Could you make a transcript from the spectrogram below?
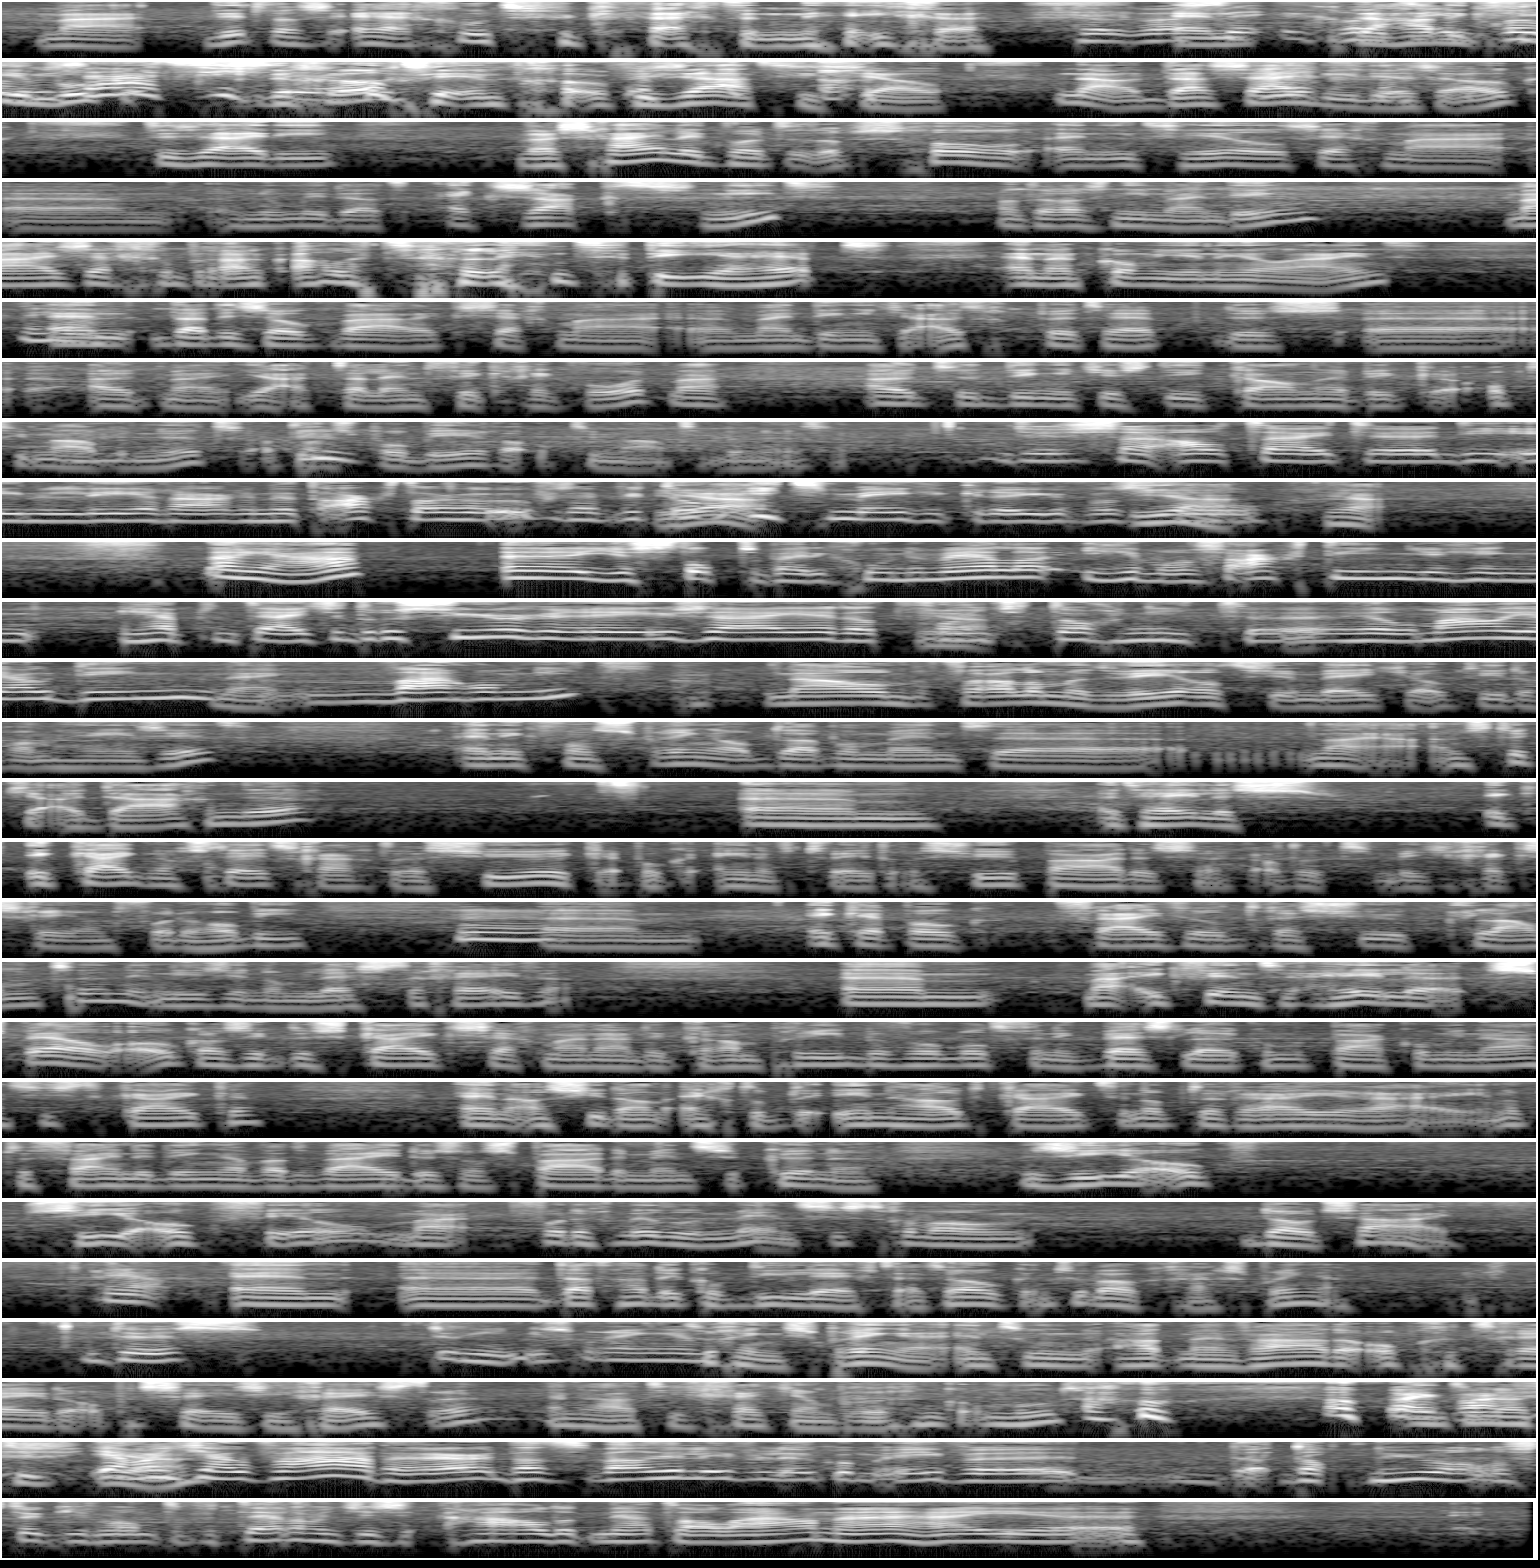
Maar dit was erg goed, u krijgt een 9. Dat was en de grote daar had ik vier boeken. De grote improvisatieshow. nou, daar zei hij dus ook. Toen zei hij, waarschijnlijk wordt het op school en iets heel, zeg maar, ehm, hoe noem je dat, exact niet. Want dat was niet mijn ding. Maar hij zegt, gebruik alle talenten die je hebt en dan kom je een heel eind. Ja. En dat is ook waar ik zeg maar eh, mijn dingetje uitgeput heb. Dus eh, uit mijn, ja, talent vind ik een gek woord. Maar uit de dingetjes die ik kan heb ik eh, optimaal benut. Althans proberen optimaal te benutten. Dus altijd die ene leraar in het achterhoofd. Heb je toch Ja. iets meegekregen van school? Ja, ja. Nou ja, eh, je stopte bij de Groene Wellen. Je was 18. Je, ging, je hebt een tijdje dressuur gereden, zei je. Dat vond Ja. je toch niet eh, helemaal jouw ding. Nee. Waarom niet? Nou, om- vooral om het wereldje een beetje ook die eromheen zit. En ik vond springen op dat moment eh, nou ja, een stukje uitdagender. Ehm, het hele... Ik, ik kijk nog steeds graag dressuur. Ik heb ook één of twee dressuurpaarden. Dat zeg ik altijd een beetje gekscherend voor de hobby. Hm. Ehm, ik heb ook vrij veel dressuurklanten, in die zin om les te geven. Ehm, maar ik vind het hele spel, ook als ik dus kijk zeg maar, naar de Grand Prix bijvoorbeeld, vind ik best leuk om een paar combinaties te kijken. En als je dan echt op de inhoud kijkt en op de rijerij en op de fijne dingen wat wij dus als paardenmensen kunnen, zie je ook, zie je ook veel. Maar voor de gemiddelde mens is het gewoon doodsaai. Ja. En eh, dat had ik op die leeftijd ook. En toen wou ik graag springen. Dus, toen ging je springen. Toen ging ik springen. En toen had mijn vader opgetreden op het CSI Geesteren. En daar had hij Gert-Jan Brugink ontmoet. Oh, en maar- toen had hij, ja, want jouw vader, dat is wel heel even leuk om even dat, dat nu al een stukje van te vertellen. Want je haalde het net al aan. Hè. Hij eh,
